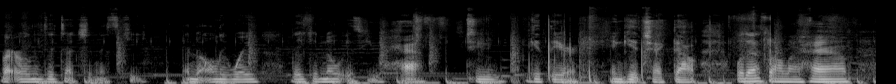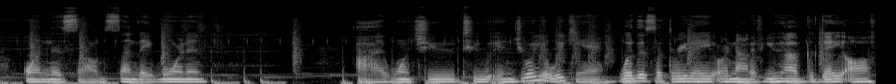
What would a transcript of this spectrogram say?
But early detection is key. And the only way they can know is you have to get there and get checked out. Well, that's all I have on this um, Sunday morning. I want you to enjoy your weekend, whether it's a three day or not. If you have the day off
